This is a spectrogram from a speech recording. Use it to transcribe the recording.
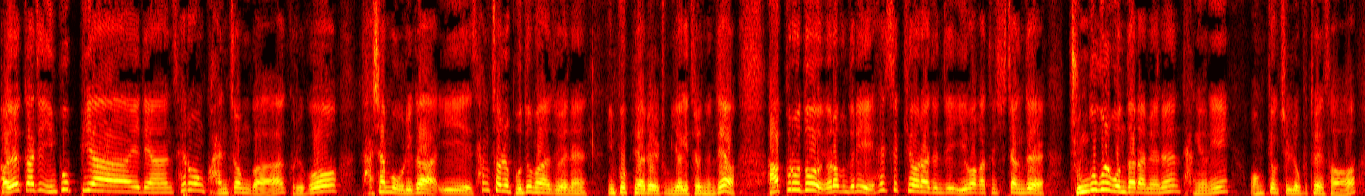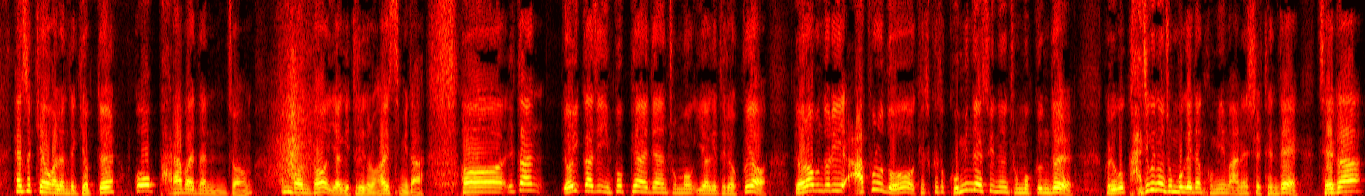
어, 여기까지 인포피아에 대한 새로운 관점과 그리고 다시 한번 우리가 이 상처를 보듬어야 되는 인포피아를 좀 이야기 드렸는데요. 앞으로도 여러분들이 헬스케어라든지 이와 같은 시장들 중국을 본다라면은 당연히 원격 진료부터 해서 헬스케어 관련된 기업들 꼭 바라봐야 되는 점 한 번 더 이야기 드리도록 하겠습니다. 어, 일단 여기까지 인포피아에 대한 종목 이야기 드렸고요. 여러분들이 앞으로도 계속해서 고민될 수 있는 종목군들 그리고 가지고 있는 종목에 대한 고민이 많으실 텐데 제가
